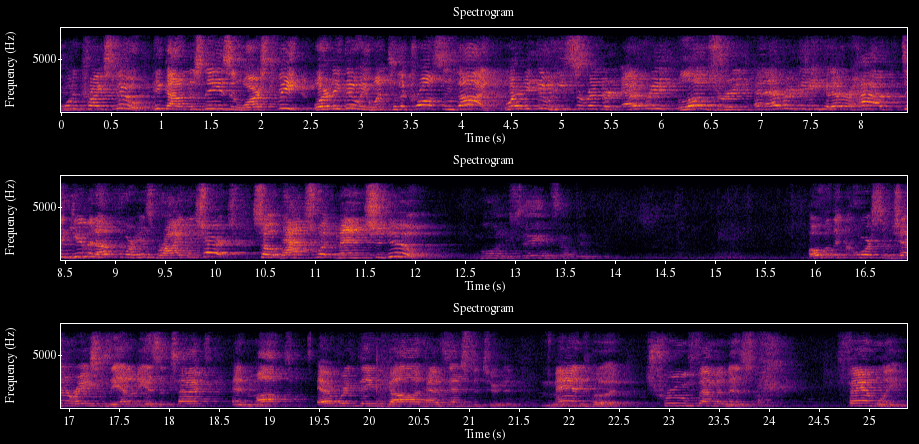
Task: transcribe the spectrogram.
What did Christ do? He got on his knees and washed feet. What did he do? He went to the cross and died. What did he do? He surrendered every luxury and everything he could ever have to give it up for his bride, the church. So that's what men should do. Come on, he's saying something. Over the course of generations, the enemy has attacked and mocked everything God has instituted manhood, true feminism, family,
